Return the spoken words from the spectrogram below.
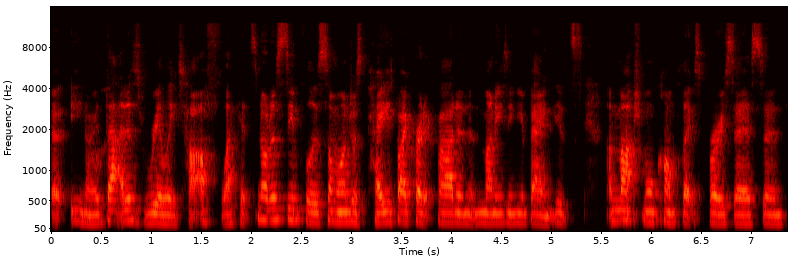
uh, you know, that is really tough. Like it's not as simple as someone just pays by credit card and, money's in your bank. It's a mm. much more complex process. And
